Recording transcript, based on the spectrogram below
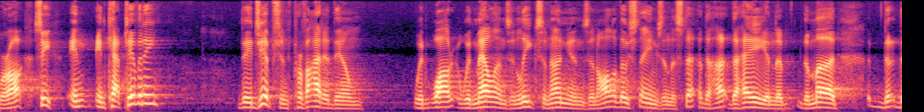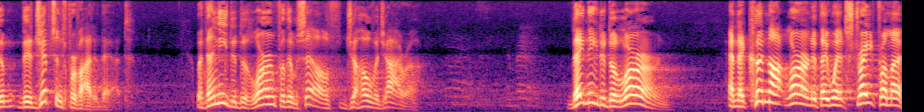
Where all, see, in, in captivity, the Egyptians provided them with, water, with melons and leeks and onions and all of those things and the, st- the, the hay and the, the mud. The, the, the Egyptians provided that. But they needed to learn for themselves Jehovah Jireh. They needed to learn. And they could not learn if they went straight from a,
